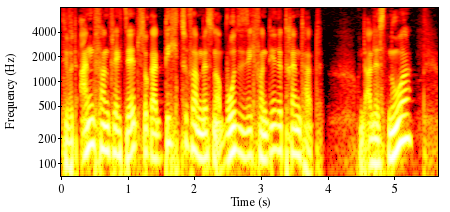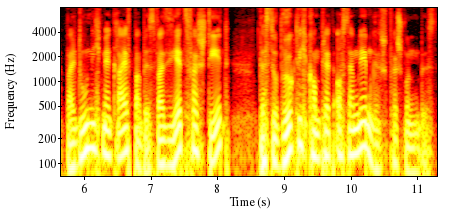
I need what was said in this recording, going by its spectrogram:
Sie wird anfangen, vielleicht selbst sogar dich zu vermissen, obwohl sie sich von dir getrennt hat. Und alles nur, weil du nicht mehr greifbar bist, weil sie jetzt versteht, dass du wirklich komplett aus deinem Leben verschwunden bist.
